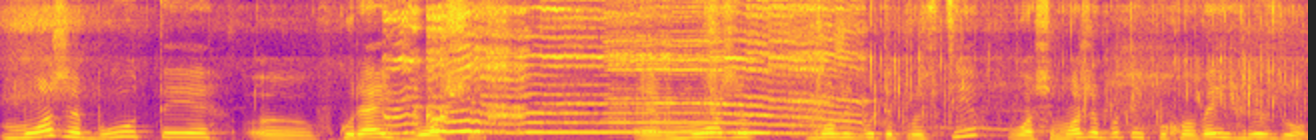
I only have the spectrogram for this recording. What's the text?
може бути е, в курей воші. Е, може, можуть бути прості воші, може бути і пуховий гризун.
